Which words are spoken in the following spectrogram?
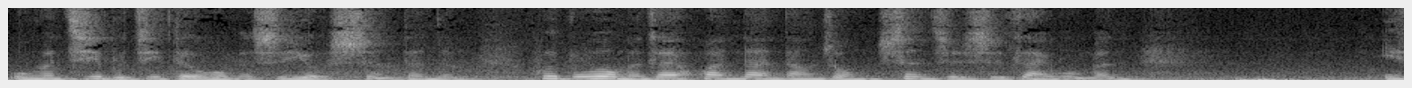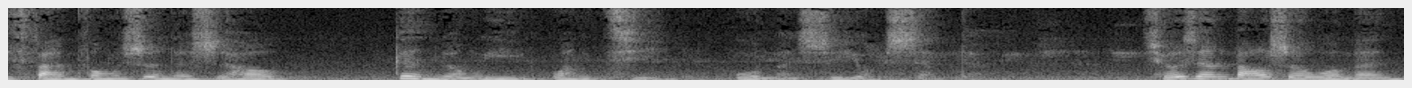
我们记不记得我们是有神的呢？会不会我们在患难当中，甚至是在我们一帆风顺的时候，更容易忘记我们是有神的。求神保守我们，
